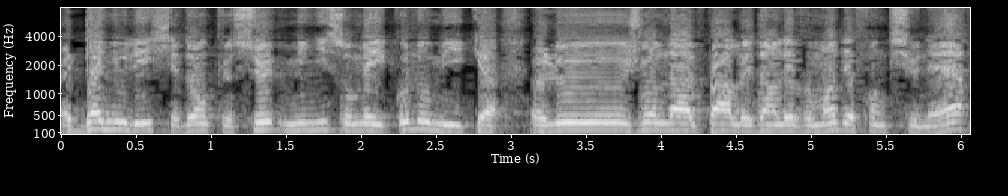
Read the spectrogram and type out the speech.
d'annuler donc ce mini-sommet économique. Le journal parle d'enlèvement des fonctionnaires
